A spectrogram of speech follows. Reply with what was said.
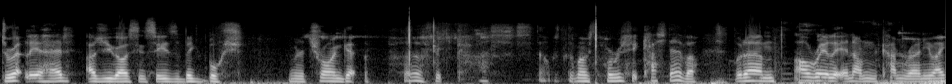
Directly ahead, as you guys can see, is a big bush. I'm going to try and get the perfect cast. That was the most horrific cast ever. But um, I'll reel it in on camera anyway.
